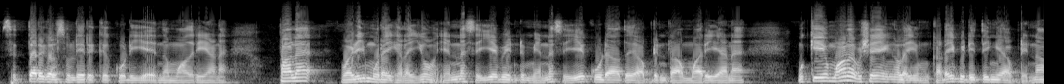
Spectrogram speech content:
சித்தர்கள் சொல்லியிருக்கக்கூடிய இந்த மாதிரியான பல வழிமுறைகளையும் என்ன செய்ய வேண்டும் என்ன செய்யக்கூடாது அப்படின்ற மாதிரியான முக்கியமான விஷயங்களையும் கடைபிடித்தீங்க அப்படின்னா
